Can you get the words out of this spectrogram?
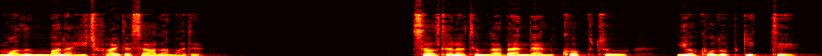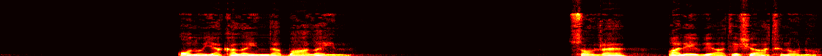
Malım bana hiç fayda sağlamadı. Saltanatım da benden koptu, yok olup gitti. Onu yakalayın da bağlayın. Sonra alevli ateşe atın onu.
